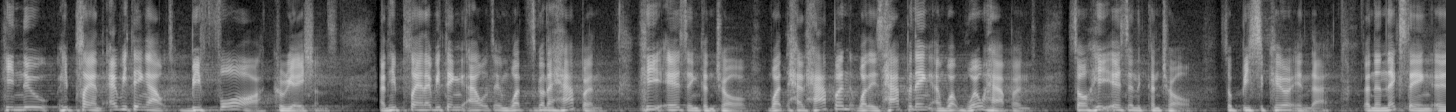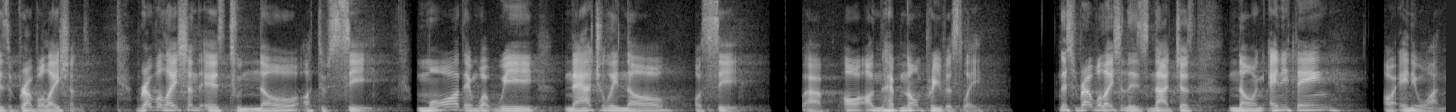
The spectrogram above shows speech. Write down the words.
He knew, He planned everything out before creations. And He planned everything out in what's going to happen. He is in control. What had happened, what is happening, and what will happen. So He is in control. So be secure in that. And the next thing is revelation. Revelation is to know or to see more than what we naturally know or see uh, or have known previously. This revelation is not just knowing anything or anyone,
